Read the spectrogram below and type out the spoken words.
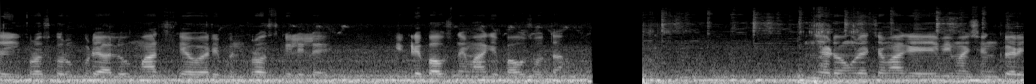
दसई क्रॉस करून पुढे आलो. माच केवारी पण क्रॉस केलेलं आहे. इकडे पाऊस नाही मागे पाऊस होता. या डोंगराच्या मागे भीमाशंकर आहे.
